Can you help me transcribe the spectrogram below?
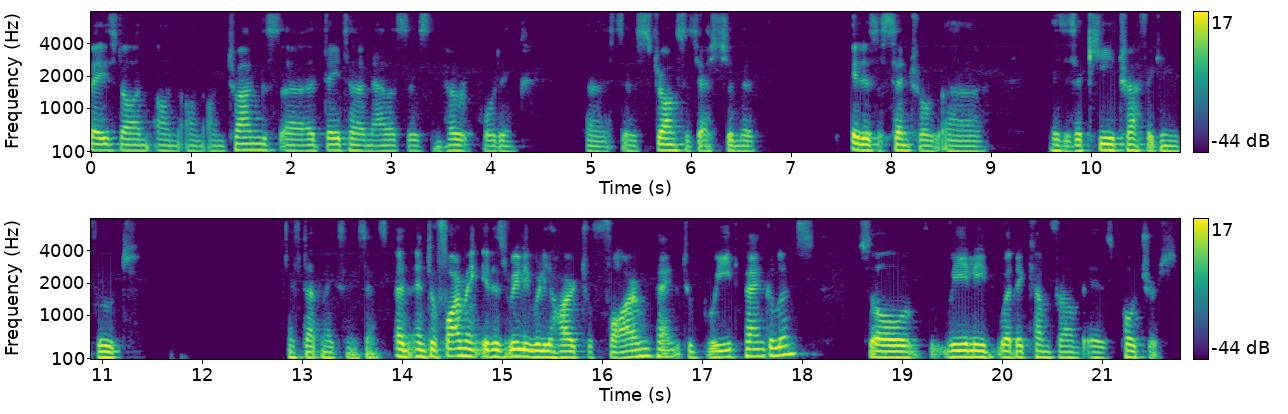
based on on on, on Trang's uh, data analysis and her reporting, uh, it's a strong suggestion that it is a central, uh, it is a key trafficking route. If that makes any sense. And and to farming, it is really really hard to farm pang to breed pangolins. So really, where they come from is poachers.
